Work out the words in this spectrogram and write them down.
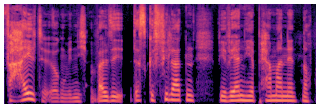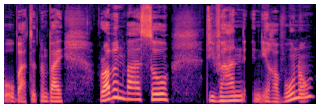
verheilte irgendwie nicht, weil sie das Gefühl hatten, wir werden hier permanent noch beobachtet. Und bei Robin war es so, die waren in ihrer Wohnung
